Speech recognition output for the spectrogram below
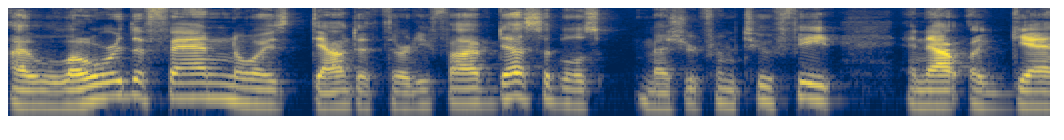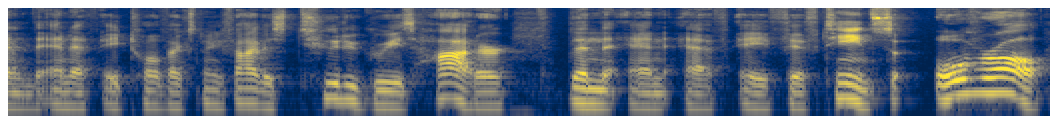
I lowered the fan noise down to 35 decibels measured from two feet. And now again, the NF-A12X25 is two degrees hotter than the NF-A15. So overall,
